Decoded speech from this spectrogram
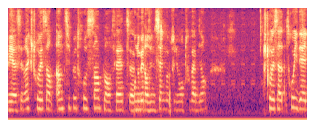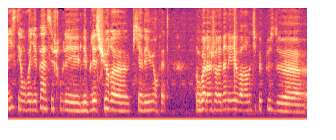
Mais euh, c'est vrai que je trouvais ça un, petit peu trop simple en fait. On nous met dans une scène où absolument tout va bien. Je trouvais ça trop idéaliste et on voyait pas assez, je trouve, les, les blessures euh, qu'il y avait eu en fait. Donc voilà, j'aurais bien aimé voir un petit peu plus de,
